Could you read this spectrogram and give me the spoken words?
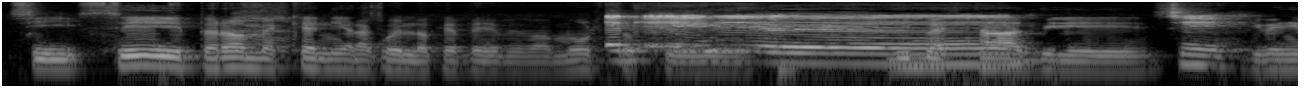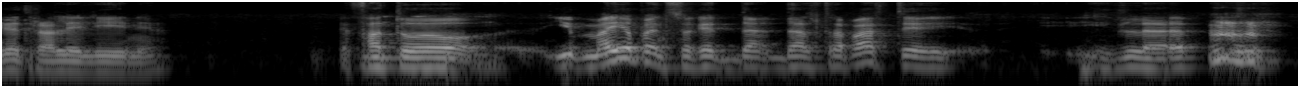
Sì. sì, però McKenny era quello che aveva molto e, più e, libertà di, sì. di venire tra le linee. Fatto, io, ma io penso che da, d'altra parte il,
